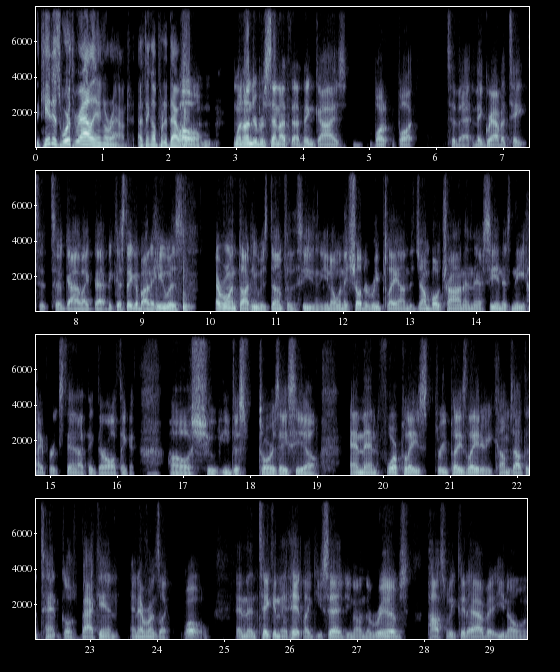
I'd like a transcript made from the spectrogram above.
the kid is worth rallying around. I think I'll put it that way. Oh, 100%. I, th- I think guys bought bought to that. They gravitate to, to a guy like that because think about it. He was, everyone thought he was done for the season. You know, when they showed the replay on the Jumbotron and they're seeing his knee hyperextend, I think they're all thinking, oh, shoot, he just tore his ACL. And then four plays, three plays later, he comes out the tent, goes back in, and everyone's like, whoa. And then taking that hit, like you said, you know, in the ribs, possibly could have it, you know,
